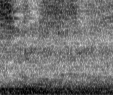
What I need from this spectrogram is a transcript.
soul.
